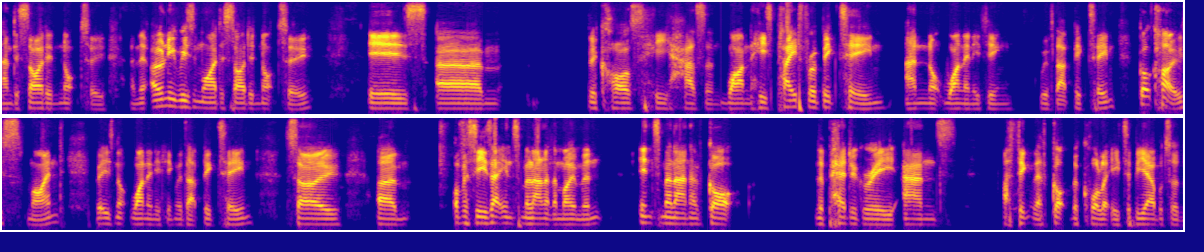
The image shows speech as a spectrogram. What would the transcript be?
and decided not to. And the only reason why I decided not to is um, because he hasn't won. He's played for a big team and not won anything with that big team. Got close, mind, but he's not won anything with that big team. So um, obviously he's at Inter Milan at the moment. Inter Milan have got the pedigree and I think they've got the quality to be able to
